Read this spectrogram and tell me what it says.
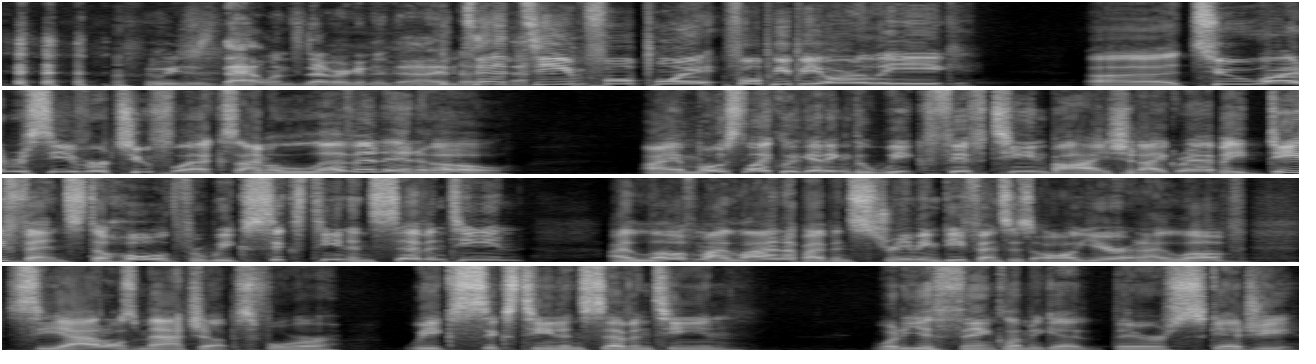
We just that one's never gonna die. I 10 that. team full point full PPR league. Uh two wide receiver, two flex. I'm 11 and 0. I am most likely getting the week 15 bye. Should I grab a defense to hold for week 16 and 17? I love my lineup. I've been streaming defenses all year and I love Seattle's matchups for week 16 and 17. What do you think? Let me get their schedule.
